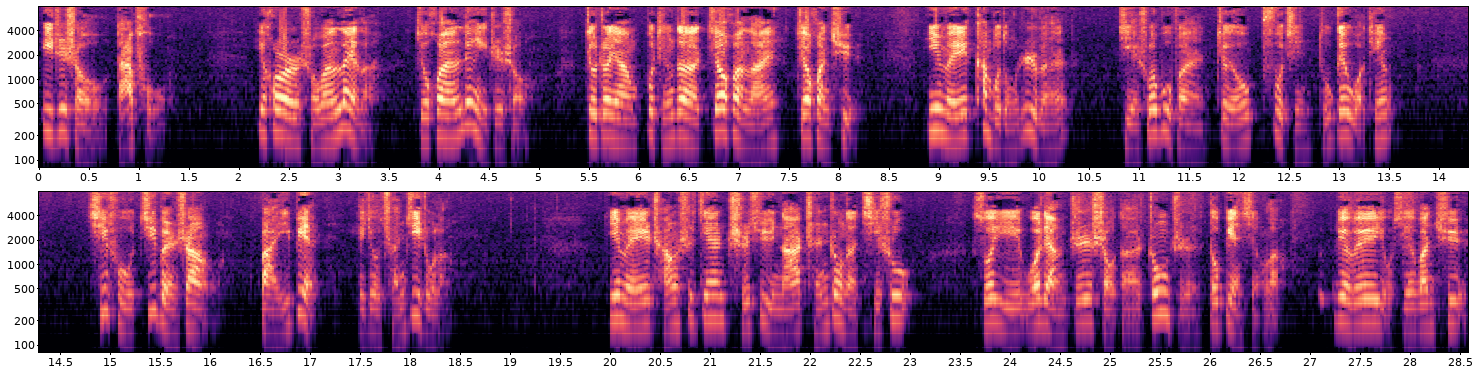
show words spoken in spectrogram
一只手打谱，一会儿手腕累了就换另一只手，就这样不停地交换来交换去。因为看不懂日文。解说部分就由父亲读给我听，棋谱基本上摆一遍也就全记住了。因为长时间持续拿沉重的棋书，所以我两只手的中指都变形了，略微有些弯曲。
